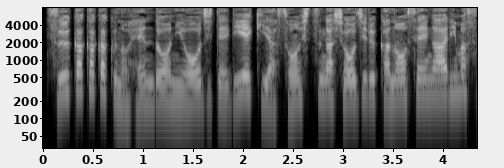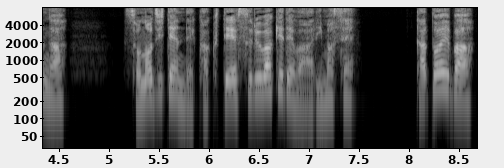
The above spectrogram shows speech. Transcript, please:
通貨価格の変動に応じて利益や損失が生じる可能性がありますが、その時点で確定するわけではありません。例えば、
